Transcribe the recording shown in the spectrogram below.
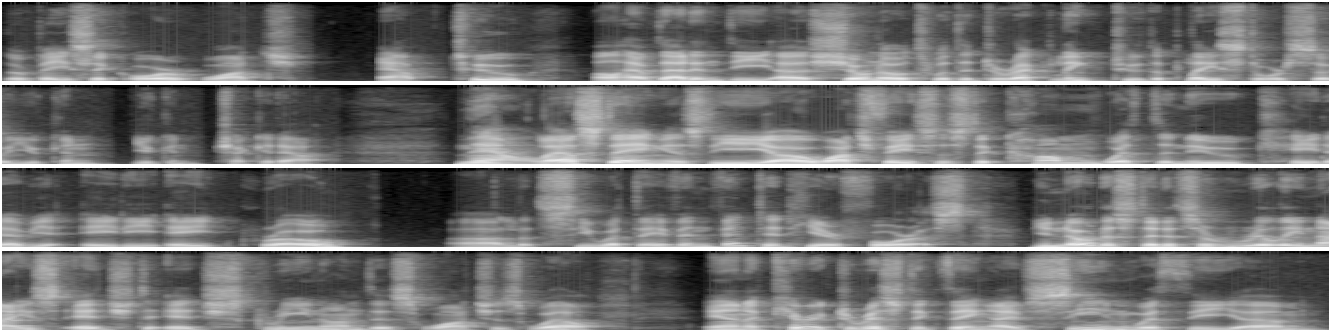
the basic or Watch app 2 I'll have that in the uh, show notes with a direct link to the Play Store so you can you can check it out. Now, last thing is the uh, watch faces that come with the new KW88 Pro. Uh, let's see what they've invented here for us. You notice that it's a really nice edge-to-edge -edge screen on this watch as well. And a characteristic thing I've seen with the um,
